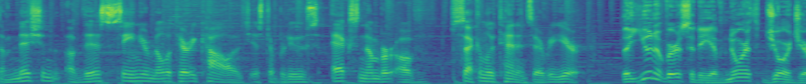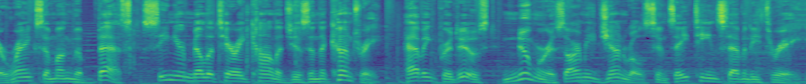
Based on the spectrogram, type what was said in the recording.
The mission of this senior military college is to produce X number of second lieutenants every year. The University of North Georgia ranks among the best senior military colleges in the country, having produced numerous Army generals since 1873.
